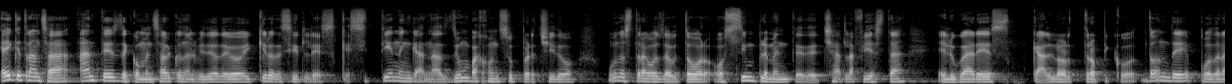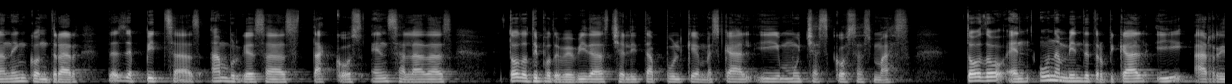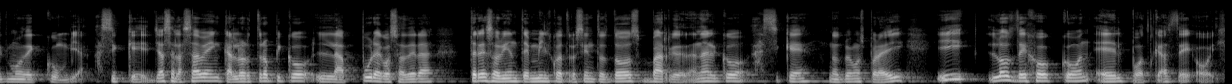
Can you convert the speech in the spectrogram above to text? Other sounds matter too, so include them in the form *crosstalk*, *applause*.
Hey, que tranza, antes de comenzar con el video de hoy, quiero decirles que si tienen ganas de un bajón súper chido, unos tragos de autor o simplemente de echar la fiesta, el lugar es Calor Trópico, donde podrán encontrar desde pizzas, hamburguesas, tacos, ensaladas, todo tipo de bebidas, chelita, pulque, mezcal y muchas cosas más. Todo en un ambiente tropical y a ritmo de cumbia. Así que ya se la saben, calor trópico, la pura gozadera, 3 Oriente 1402, barrio de Analco. Así que nos vemos por ahí y los dejo con el podcast de hoy.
